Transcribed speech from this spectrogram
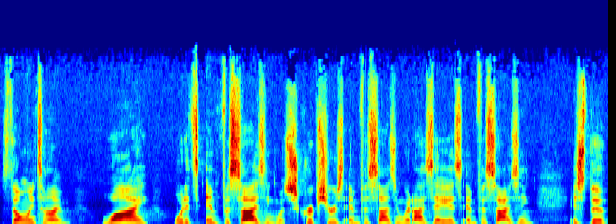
It's the only time. Why? what it's emphasizing, what Scripture is emphasizing, what Isaiah is emphasizing, is the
